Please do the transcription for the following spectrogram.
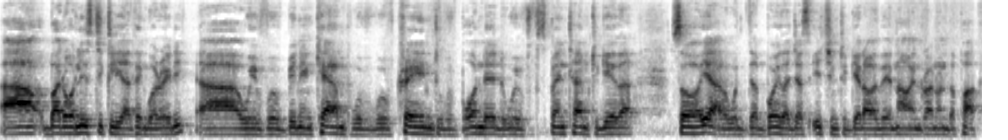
Uh, but holistically, I think we're ready. Uh, we've we've been in camp, we've we've trained, we've bonded, we've spent time together. So yeah, the boys are just itching to get out there now and run on the park.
